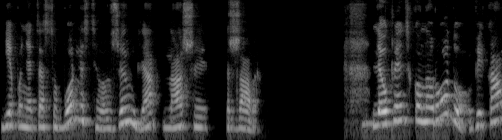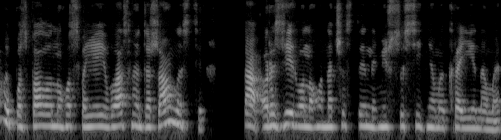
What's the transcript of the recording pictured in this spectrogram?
є поняття соборності важливим для нашої держави. Для українського народу, віками позбавленого своєї власної державності та розірваного на частини між сусідніми країнами,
